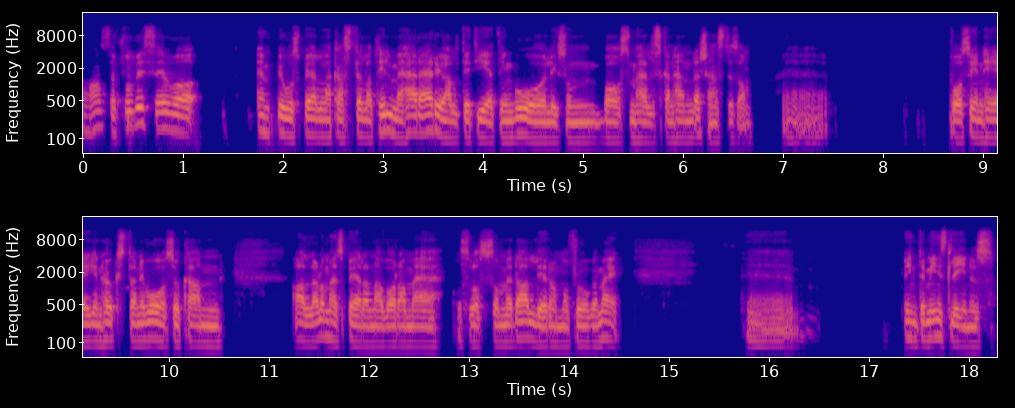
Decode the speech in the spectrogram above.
Ja, sen får vi se vad MPO-spelarna kan ställa till med. Här är det ju alltid ett getingbo och liksom vad som helst kan hända känns det som. Eh, på sin egen högsta nivå så kan alla de här spelarna vara med och slåss om medaljer om man frågar mig. Eh, inte minst Linus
